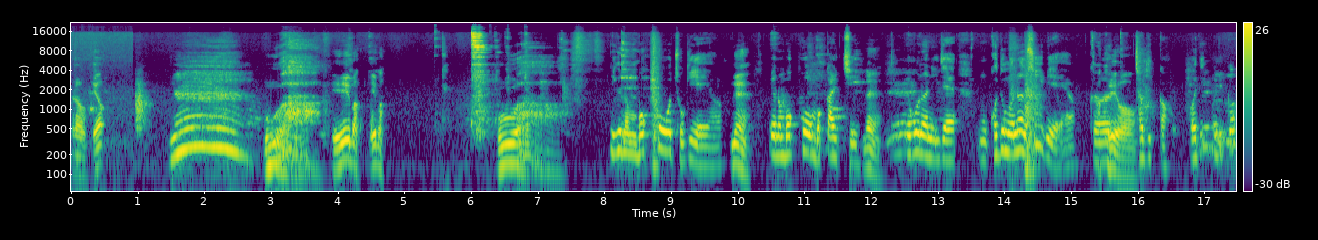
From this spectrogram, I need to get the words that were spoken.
들어볼게요. 우와, 대박, 대박. 우와. 이거는 목포 조기예요. 네, 이거는 목포 목갈치. 네. 요거는 이제 음, 고등어는 수입이에요. 그 아, 그래요? 저기 거 어디 어디 거?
